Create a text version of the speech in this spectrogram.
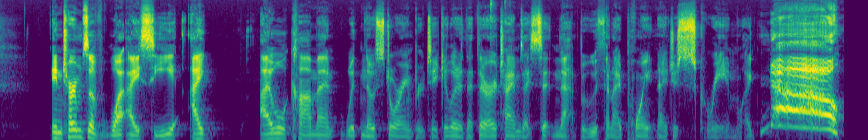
in terms of what I see, I I will comment with no story in particular that there are times I sit in that booth and I point and I just scream like no.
